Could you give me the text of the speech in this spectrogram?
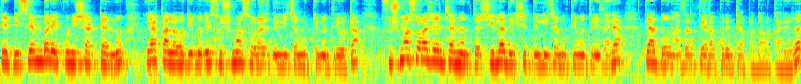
ते डिसेंबर एकोणीसशे अठ्ठ्याण्णव या कालावधीमध्ये सुषमा स्वराज दिल्लीच्या मुख्यमंत्री होत्या. सुषमा स्वराज यांच्यानंतर शीला दीक्षित दिल्लीच्या मुख्यमंत्री झाल्या. त्या दोन हजार तेरापर्यंत त्या पदावर कार्यरत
